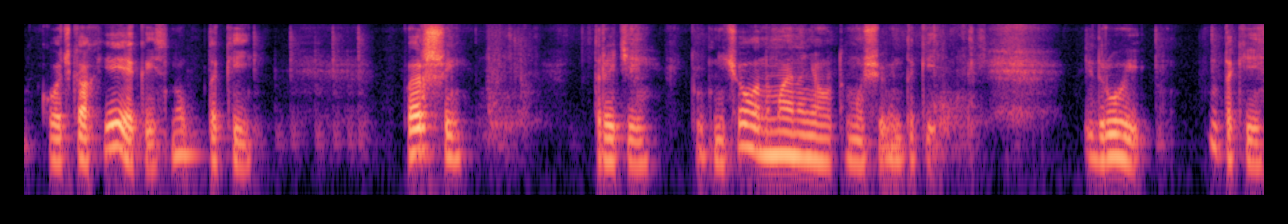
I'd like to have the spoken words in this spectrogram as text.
В кулачках є якийсь, ну такий. Перший, третій. Тут нічого немає на нього, тому що він такий. І другий, ну такий.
